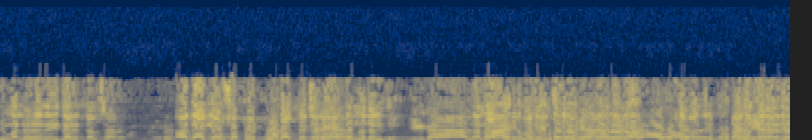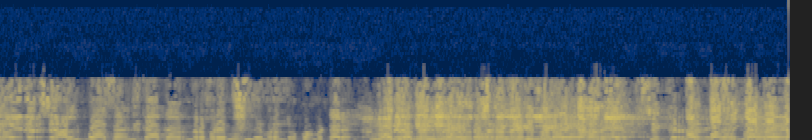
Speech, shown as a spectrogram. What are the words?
ನಿಮ್ಮಲ್ಲೂ ಇದಾರೆ ಸರ್. ಹಾಗಾಗಿ ಅವ್ರು ಸಪರೇಟ್ ಬೋರ್ಡ್ ಆಗ್ಬೇಕಾದ್ರೆ ನನ್ನ ಗಮನದಲ್ಲಿದೆ ಈಗ ಅಲ್ಪಸಂಖ್ಯಾತರ ಬೇರೆ ಮುಸ್ಲಿಮರ ತಿಳ್ಕೊಂಡ್ಬಿಟ್ಟಾರೆ. ನೋಡಿ ಅಲ್ಪಸಂಖ್ಯಾತ ಅಂತ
